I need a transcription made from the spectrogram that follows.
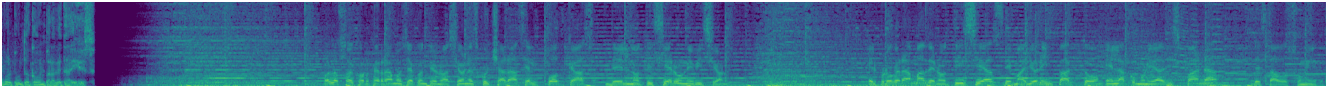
boostmobile.com para detalles. Hola, soy Jorge Ramos y a continuación escucharás el podcast del Noticiero Univisión. El programa de noticias de mayor impacto en la comunidad hispana de Estados Unidos.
